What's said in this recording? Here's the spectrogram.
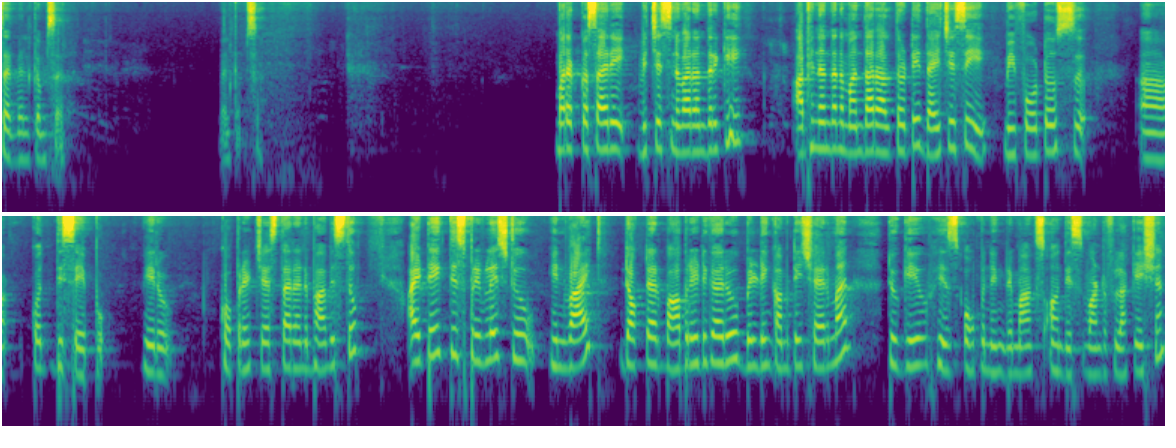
Sir welcome sir. Welcome sir. మరొక్కసారి విచ్చేసిన వారందరికీ అభినందన మందారాలతోటి దయచేసి మీ ఫొటోస్ కొద్దిసేపు మీరు కోఆపరేట్ చేస్తారని భావిస్తూ I take this privilege to invite doctor Babu Reddy గారు building committee chairman to give his opening remarks on this wonderful occasion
